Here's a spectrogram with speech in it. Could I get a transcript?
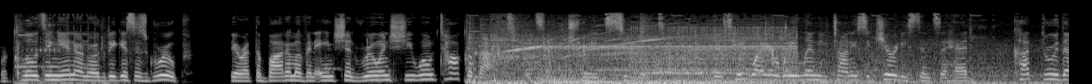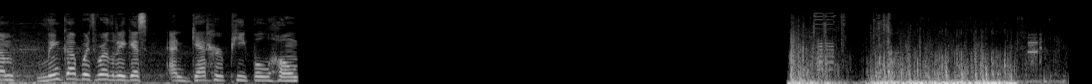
We're closing in on Rodriguez's group. They're at the bottom of an ancient ruin she won't talk about. It's a trade secret. There's Haywire Weyland Yutani security synths ahead. Cut through them, link up with Rodriguez, and get her people home.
